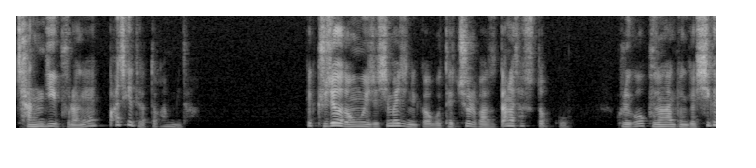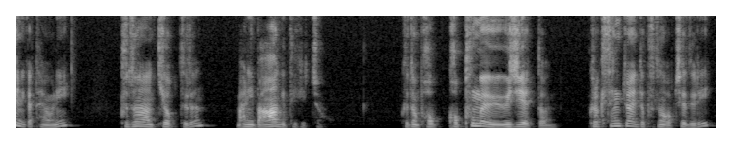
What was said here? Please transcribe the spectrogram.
장기 불황에 빠지게 되었다고 합니다. 규제가 너무 이제 심해지니까 뭐 대출을 받아서 땅을 살 수도 없고 그리고 부동산 경기가 식으니까 당연히 부동산 기업들은 많이 망하게 되겠죠. 그동안 거품에 의지했던 그렇게 생존했던 부동산 업체들이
